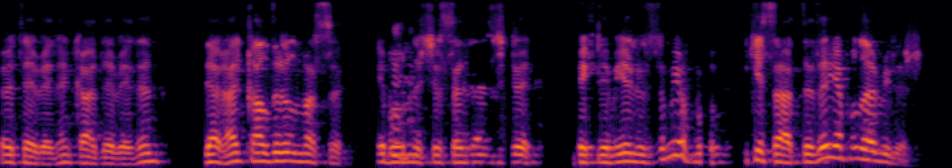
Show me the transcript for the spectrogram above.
ÖTV'nin, KDV'nin derhal kaldırılması. E bunun için senelerce beklemeye lüzum yok. Bu iki saatte de yapılabilir.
